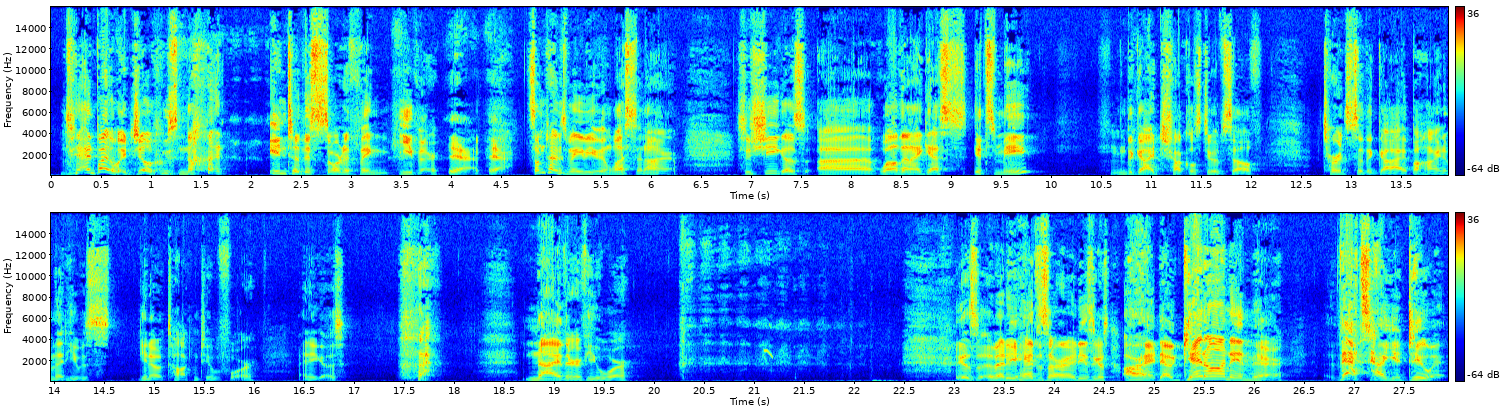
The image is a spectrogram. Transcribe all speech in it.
and by the way, Jill, who's not into this sort of thing either. Yeah. Yeah. Sometimes maybe even less than I am. So she goes, uh, well, then I guess it's me. The guy chuckles to himself, turns to the guy behind him that he was, you know, talking to before, and he goes, neither of you were. He goes, and then he hands us our IDs and goes, all right, now get on in there. That's how you do it.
